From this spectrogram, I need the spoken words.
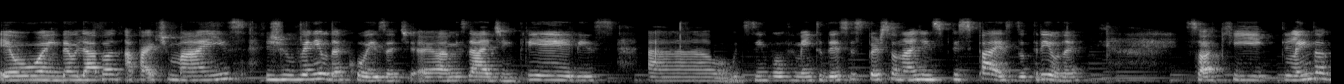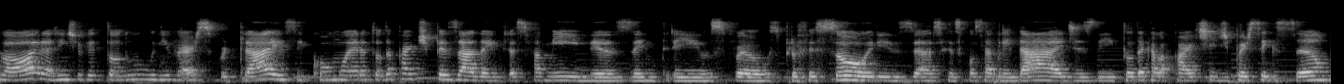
eu ainda olhava a parte mais juvenil da coisa, a amizade entre eles, a, o desenvolvimento desses personagens principais do trio, né? Só que lendo agora, a gente vê todo o universo por trás e como era toda a parte pesada entre as famílias, entre os, os professores, as responsabilidades e toda aquela parte de perseguição.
